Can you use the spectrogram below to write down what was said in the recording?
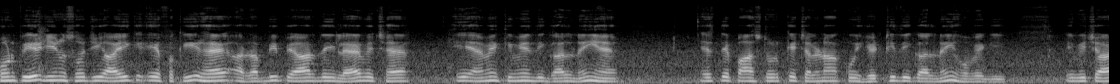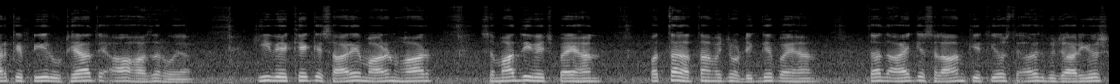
ਹੁਣ ਪੀਰ ਜੀ ਨੂੰ ਸੋਝੀ ਆਈ ਕਿ ਇਹ ਫਕੀਰ ਹੈ ਔਰ ਰੱਬੀ ਪਿਆਰ ਦੀ ਲੈ ਵਿੱਚ ਹੈ। ਇਹ ਐਵੇਂ ਕਿਵੇਂ ਦੀ ਗੱਲ ਨਹੀਂ ਹੈ। ਇਸ ਦੇ ਪਾਸ ਟੁਰ ਕੇ ਚੱਲਣਾ ਕੋਈ ਹੇਠੀ ਦੀ ਗੱਲ ਨਹੀਂ ਹੋਵੇਗੀ। ਇਹ ਵਿਚਾਰ ਕੇ ਪੀਰ ਉਠਿਆ ਤੇ ਆ ਹਾਜ਼ਰ ਹੋਇਆ। ਕੀ ਵੇਖੇ ਕਿ ਸਾਰੇ ਮਾਰਨਹਾਰ ਸਮਾਧੀ ਵਿੱਚ ਪਏ ਹਨ, ਪੱਥਰ ਹੱਥਾਂ ਵਿੱਚੋਂ ਡਿੱਗੇ ਪਏ ਹਨ। ਤਦ ਆਏ ਕਿ ਸਲਾਮ ਕੀਤੀ ਉਸ ਤੇ ਅਰਜ਼ ਗੁਜ਼ਾਰੀ ਉਸ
